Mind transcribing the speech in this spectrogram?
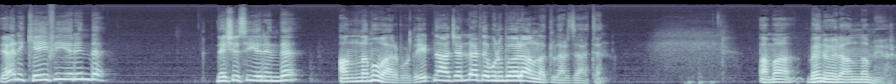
Yani keyfi yerinde, neşesi yerinde anlamı var burada. İbn Hacerler de bunu böyle anlattılar zaten. Ama ben öyle anlamıyorum.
